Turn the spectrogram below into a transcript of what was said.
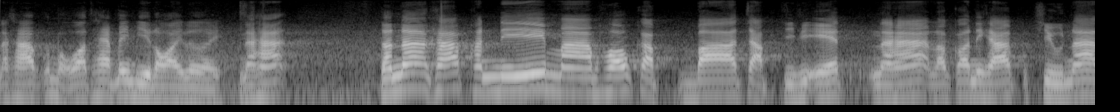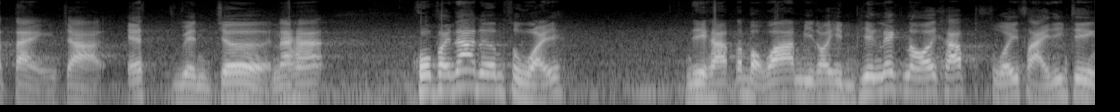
นะครับก็บอกว่าแทบไม่มีรอยเลยนะฮะ ด้านหน้าครับคันนี้มาพร้อมกับบาร์จับ GPS นะฮะแล้วก็นี่ครับคิวหน้าแต่งจาก S Venture นะฮะโคมไฟหน้าเดิมสวยนี่ครับต้องบอกว่ามีรอยหินเพียงเล็กน้อยครับ สวยใสจริง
